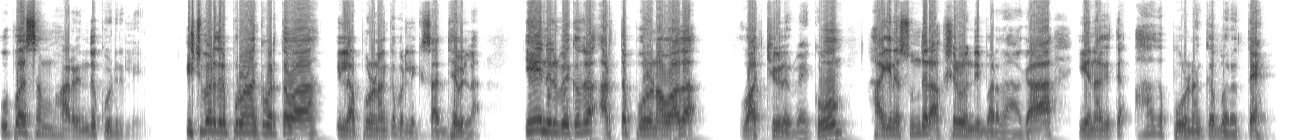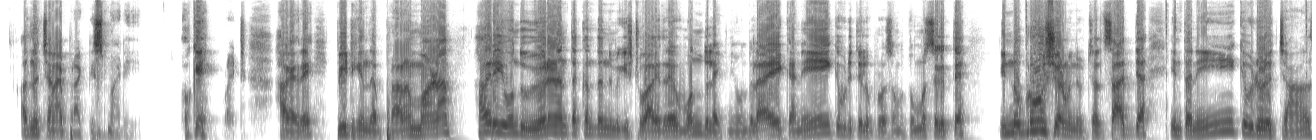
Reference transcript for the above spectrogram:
ಉಪಸಂಹಾರ ಎಂದು ಕೂಡಿರಲಿ. ಇಷ್ಟು ಬರೆದ್ರೆ ಪೂರ್ಣಾಂಕ ಬರ್ತಾವ? ಇಲ್ಲ, ಪೂರ್ಣಾಂಕ ಬರ್ಲಿಕ್ಕೆ ಸಾಧ್ಯವಿಲ್ಲ. ಏನಿರ್ಬೇಕಂದ್ರೆ ಅರ್ಥಪೂರ್ಣವಾದ ವಾಕ್ಯಗಳಿರ್ಬೇಕು. ಹಾಗೇನೆ ಸುಂದರ ಅಕ್ಷರದೊಂದಿಗೆ ಬರೆದಾಗ ಏನಾಗುತ್ತೆ? ಆಗ ಪೂರ್ಣಾಂಕ ಬರುತ್ತೆ. ಅದನ್ನ ಚೆನ್ನಾಗಿ ಪ್ರಾಕ್ಟೀಸ್ ಮಾಡಿ. ಓಕೆ ರೈಟ್ ಹಾಗಾದ್ರೆ ಪೀಠಿಕೆಯಿಂದ ಪ್ರಾರಂಭ ಮಾಡೋಣ. ಹಾಗಾದ್ರೆ ಈ ಒಂದು ವಿವರಣೆ ಅಂತಕ್ಕಂಥ ನಿಮಗೆ ಇಷ್ಟವಾಗಿದ್ರೆ ಒಂದು ಲೈಕ್ ನೀವು ಒಂದು ಲೈಕ್ ಅನೇಕ ವಿಡಿಯೋ ತಿಳಿಯುವ ಪ್ರೋತ್ಸಾಹ ತುಂಬ ಸಿಗುತ್ತೆ. ಇನ್ನೊಬ್ರಿಗೂ ಶೇರ್ ಮಾಡಿ ಚಲ್ ಸಾಧ್ಯ. ಇಂಥ ಅನೇಕ ವಿಡಿಯೋಗಳ ಚಾನಲ್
